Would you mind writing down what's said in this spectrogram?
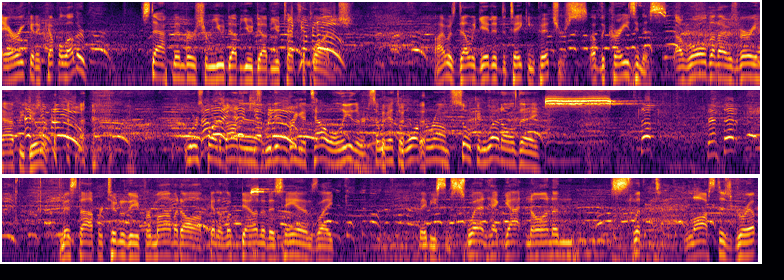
Eric and a couple other staff members from UWW took the plunge. I was delegated to taking pictures of the craziness, a role that I was very happy doing. Blue. worst part about it is we didn't bring a towel either, so we had to walk around soaking wet all day. Missed opportunity for Mamadov. Kind of looked down at his hands like maybe some sweat had gotten on him, slipped, lost his grip.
